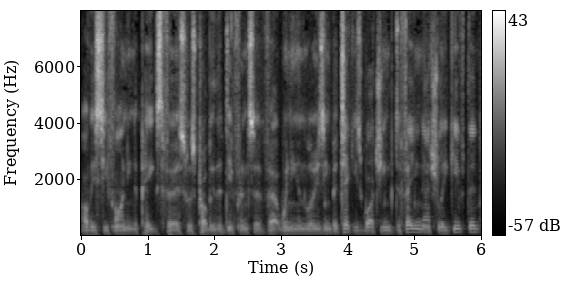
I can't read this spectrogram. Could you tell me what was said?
obviously finding the pegs first, was probably the difference of uh, winning and losing. But Techie's watching, defeating naturally gifted.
